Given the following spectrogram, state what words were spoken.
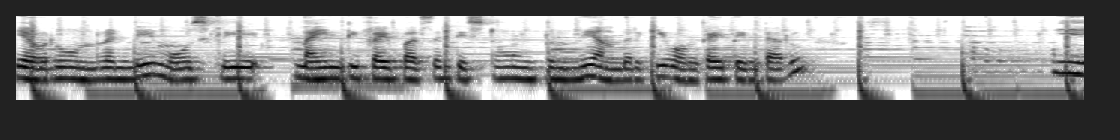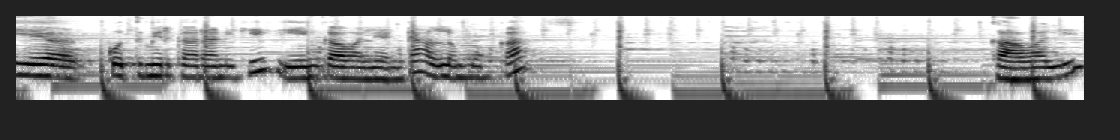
ఎవరు ఉండరండి. మోస్ట్లీ నైంటీ ఫైవ్ పర్సెంట్ ఇష్టం ఉంటుంది. అందరికీ వంకాయ తింటారు. ఈ కొత్తిమీర కారానికి ఏం కావాలి అంటే అల్లం ముక్క కావాలి.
